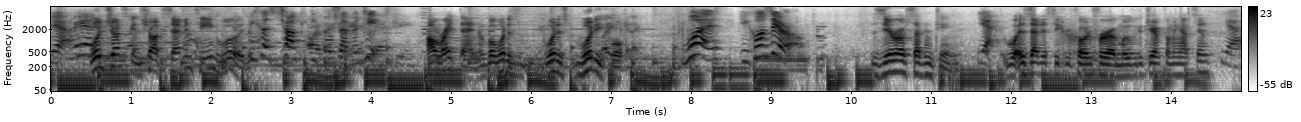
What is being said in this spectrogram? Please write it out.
Yeah. Woodchucks can chuck 17 wood. Because chuck Oh, equals thought you said 17. All right then. But what is what is wood Wait, equal? can I- Wood equals zero. Zero seventeen. Yeah. What is that a secret code for a movie that you have coming out soon? Yeah.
